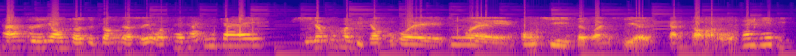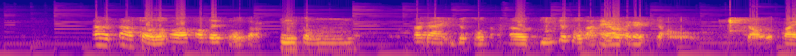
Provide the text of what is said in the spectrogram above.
它是用盒子装的，所以我猜它应该皮的部分比较不会因为空气的关系而干燥。我猜 maybe 它的大小的话，放在手掌轻松大概一个手掌，呃，比一个手掌还要大概小小了快，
